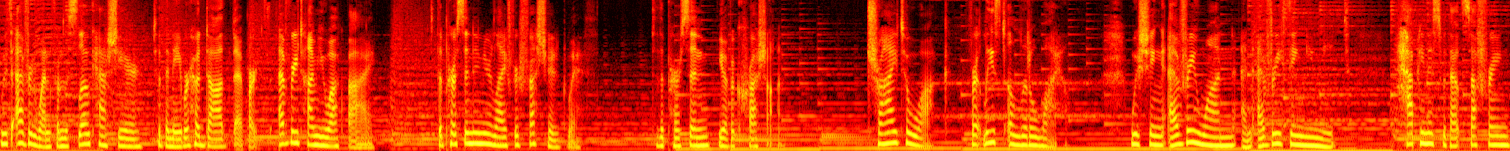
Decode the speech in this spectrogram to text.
With everyone from the slow cashier to the neighborhood dog that barks every time you walk by, to the person in your life you're frustrated with, to the person you have a crush on. Try to walk for at least a little while, wishing everyone and everything you meet happiness without suffering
